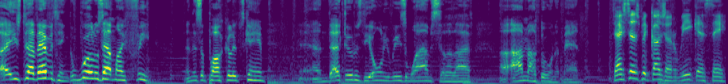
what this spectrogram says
I used to have everything. The world was at my feet. And this apocalypse came, and that dude is the only reason why I'm still alive. I- I'm not doing it, man. That's just because you're weak, I say.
